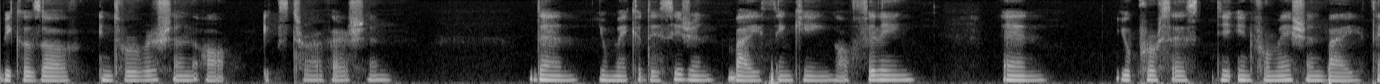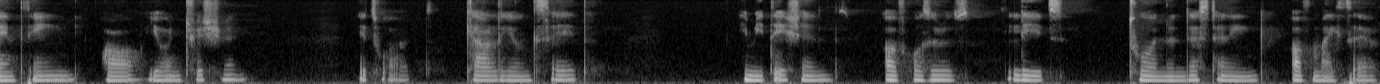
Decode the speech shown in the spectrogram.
because of introversion or extraversion. Then you make a decision by thinking or feeling, and you process the information by thinking or your intuition. It's what Carl Jung said. Imitations of others leads to an understanding of myself.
